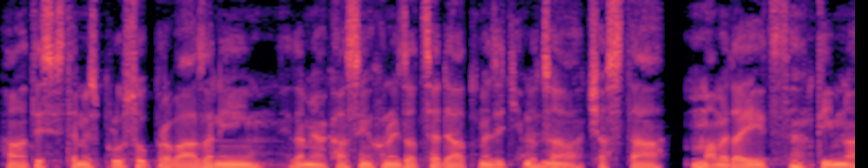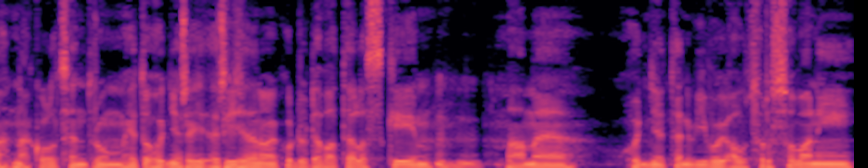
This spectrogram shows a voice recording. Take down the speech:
A ty systémy spolu jsou provázaný, je tam nějaká synchronizace dat, mezi tím docela hmm. častá. Máme tady tým na, na call centrum. Je to hodně řízeno jako dodavatelsky. Hmm. Máme hodně ten vývoj outsourcovaný.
